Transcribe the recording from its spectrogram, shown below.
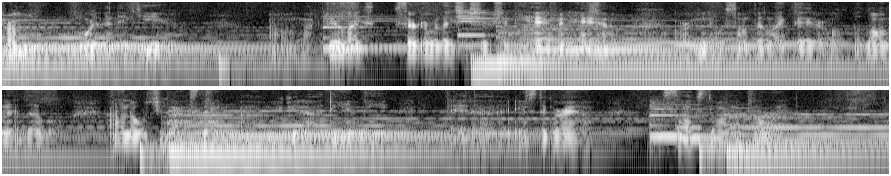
from you more than they give. Um, I feel like certain relationships should be half and half or, you know, something like that or along that level. I don't know what you guys think. Um, you can uh, Instagram, uh, Softstorm the Poet, uh,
